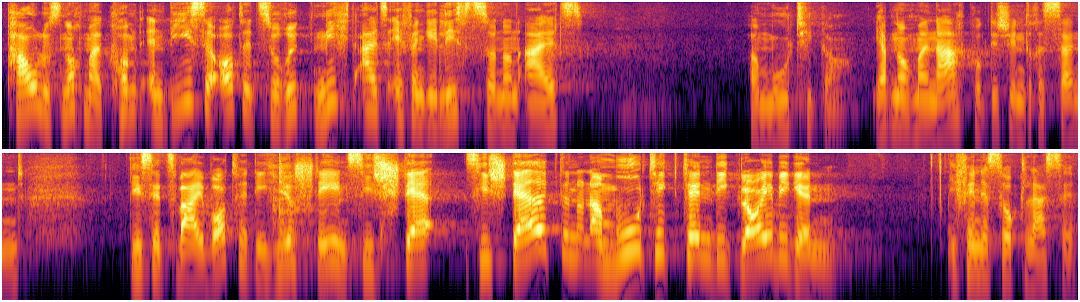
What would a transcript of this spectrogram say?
Paulus nochmal kommt an diese Orte zurück, nicht als Evangelist, sondern als Ermutiger. Ich habe nochmal nachgeguckt, das ist interessant. Diese zwei Worte, die hier stehen, sie, stär sie stärkten und ermutigten die Gläubigen. Ich finde es so klasse.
